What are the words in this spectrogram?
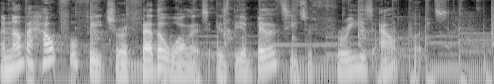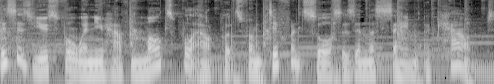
Another helpful feature of Feather Wallet is the ability to freeze outputs. This is useful when you have multiple outputs from different sources in the same account.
